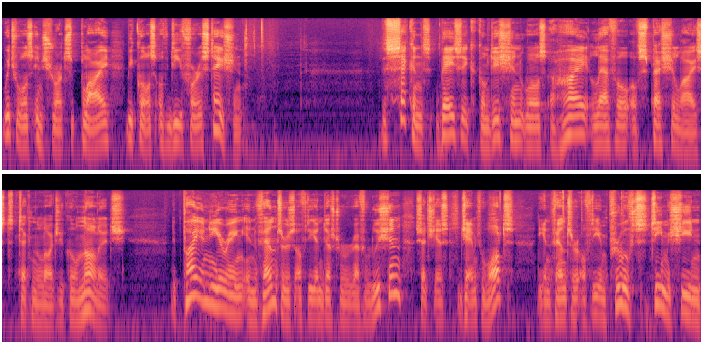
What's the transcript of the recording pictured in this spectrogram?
which was in short supply because of deforestation. The second basic condition was a high level of specialized technological knowledge. The pioneering inventors of the Industrial Revolution, such as James Watt, the inventor of the improved steam machine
